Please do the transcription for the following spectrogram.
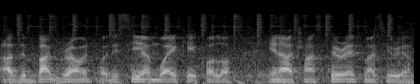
as the background for the CMYK color in our transparent material.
